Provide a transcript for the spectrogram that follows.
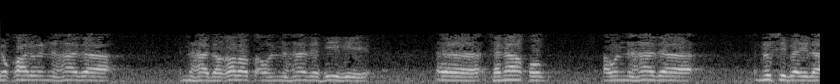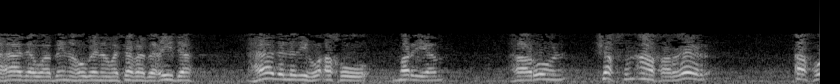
يقال إن هذا إن هذا غلط أو إن هذا فيه آه تناقض أو إن هذا نسب إلى هذا وبينه وبين مسافة بعيدة. هذا الذي هو أخو مريم هارون شخص آخر غير أخو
